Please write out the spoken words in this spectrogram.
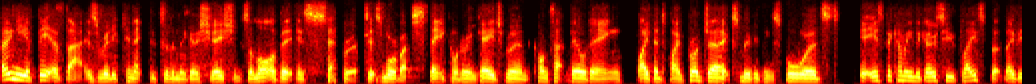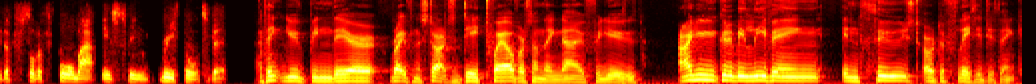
only a bit of that is really connected to the negotiations. A lot of it is separate. It's more about stakeholder engagement, contact building, identifying projects, moving things forwards it is becoming the go-to place, but maybe the sort of format needs to be rethought a bit. I think you've been there right from the start. It's day 12 or something now for you. Are you going to be leaving enthused or deflated, do you think?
